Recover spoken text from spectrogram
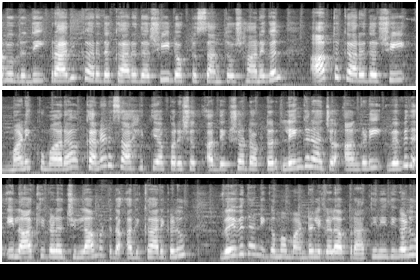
ಅಭಿವೃದ್ಧಿ ಪ್ರಾಧಿಕಾರದ ಕಾರ್ಯದರ್ಶಿ ಡಾಕ್ಟರ್ ಸಂತೋಷ್ ಹಾನಗಲ್, ಆಪ್ತ ಕಾರ್ಯದರ್ಶಿ ಮಣಿಕುಮಾರ, ಕನ್ನಡ ಸಾಹಿತ್ಯ ಪರಿಷತ್ ಅಧ್ಯಕ್ಷ ಡಾಕ್ಟರ್ ಲಿಂಗರಾಜ ಅಂಗಡಿ, ವಿವಿಧ ಇಲಾಖೆಗಳ ಜಿಲ್ಲಾ ಮಟ್ಟದ ಅಧಿಕಾರಿಗಳು, ವಿವಿಧ ನಿಗಮ ಮಂಡಳಿಗಳ ಪ್ರತಿನಿಧಿಗಳು,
